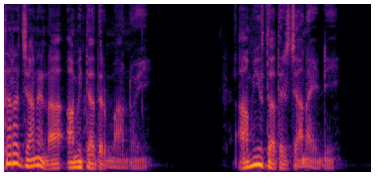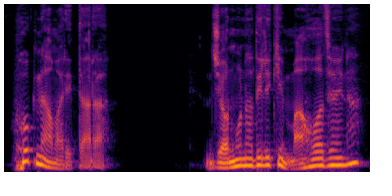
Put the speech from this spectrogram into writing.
তারা জানে না আমি তাদের মা নই। আমিও তাদের জানাইনি। হোক না আমারই তারা। জন্ম না দিলে কি মা হওয়া যায় না?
